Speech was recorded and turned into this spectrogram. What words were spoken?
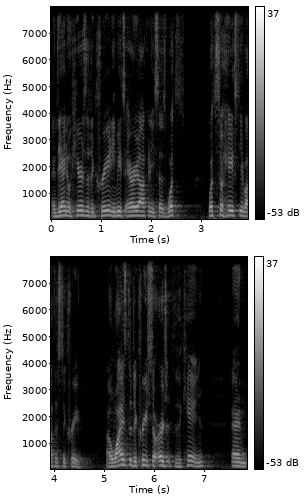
And Daniel hears the decree, and he meets Arioch, and he says, What's, what's so hasty about this decree? Uh, why is the decree so urgent to the king? And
